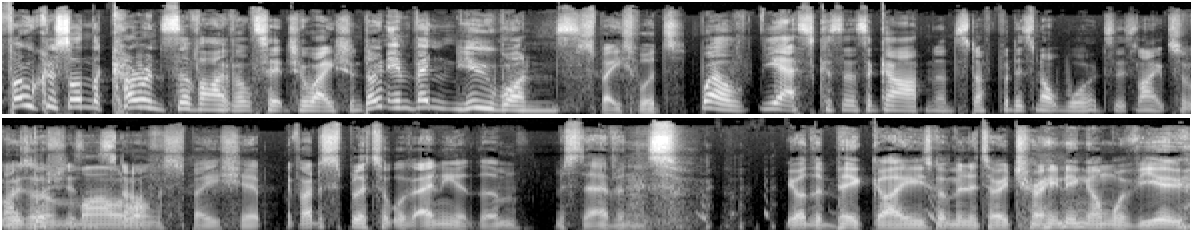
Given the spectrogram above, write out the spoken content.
Focus on the current survival situation. Don't invent new ones. Space woods. Well, yes, because there's a garden and stuff, but it's not woods. It's like, So like a bushes and mile long spaceship. If I had to split up with any of them, Mr. Evans, you're the big guy. He's got military training. I'm with you.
